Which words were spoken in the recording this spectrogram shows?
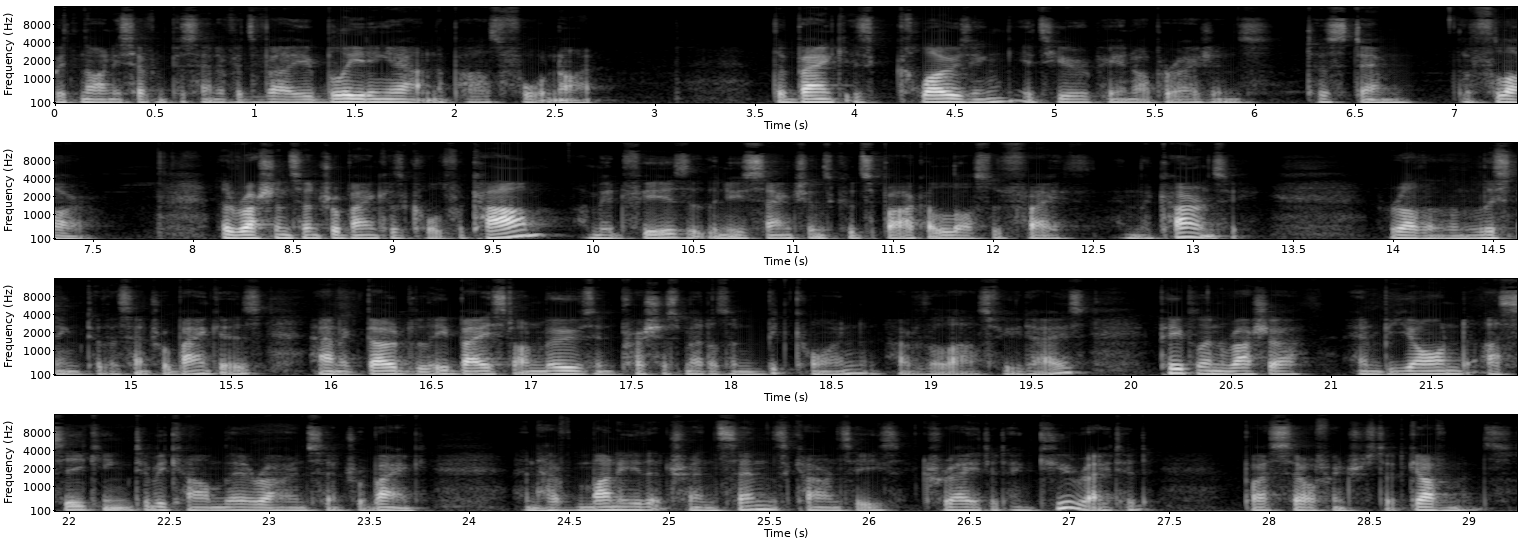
with 97% of its value bleeding out in the past fortnight. The bank is closing its European operations to stem the flow. The Russian central bank has called for calm amid fears that the new sanctions could spark a loss of faith in the currency rather than listening to the central bankers. Anecdotally, based on moves in precious metals and Bitcoin over the last few days, people in Russia and beyond are seeking to become their own central bank and have money that transcends currencies created and curated by self interested governments.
